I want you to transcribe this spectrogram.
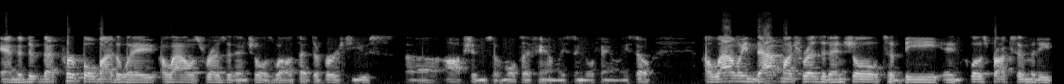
and the, that purple, by the way, allows residential as well. It's that diverse use uh, option, so multifamily, single family. So allowing that much residential to be in close proximity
